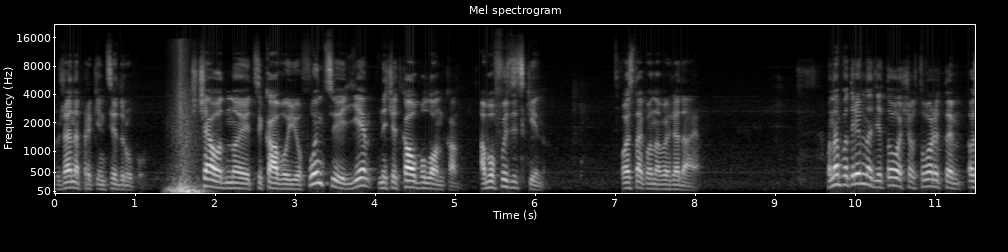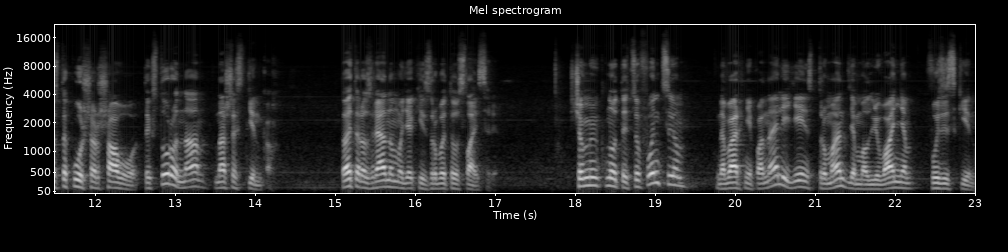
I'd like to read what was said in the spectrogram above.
вже наприкінці друку. Ще одною цікавою функцією є нечітка оболонка або skin. Ось так вона виглядає. Вона потрібна для того, щоб створити ось таку шершаву текстуру на наших стінках. Давайте розглянемо, як її зробити у слайсері. Щоб вимкнути цю функцію, на верхній панелі є інструмент для малювання Fuzzy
